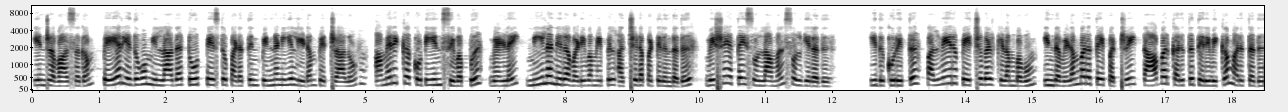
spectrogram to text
என்ற வாசகம் பெயர் எதுவும் இல்லாத டூத்பேஸ்ட் படத்தின் பின்னணியில் இடம்பெற்றாலும் அமெரிக்க கொடியின் சிவப்பு வெள்ளை நீல நிற வடிவமைப்பில் அச்சிடப்பட்டிருந்தது விஷயத்தை சொல்லாமல் சொல்கிறது. இது குறித்து பல்வேறு பேச்சுகள் கிளம்பவும் இந்த விளம்பரத்தை பற்றி டாபர் கருத்து தெரிவிக்க மறுத்தது.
